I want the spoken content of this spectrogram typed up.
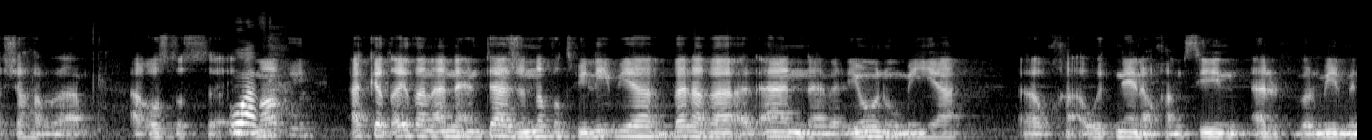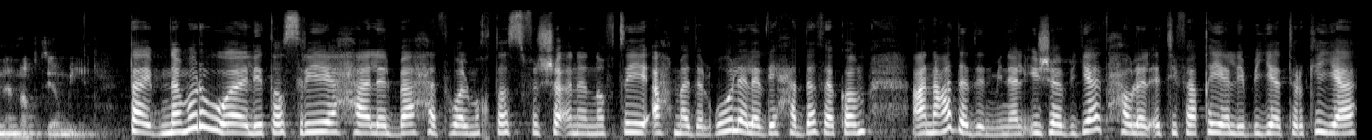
شهر أغسطس الماضي. أكد أيضا أن إنتاج النفط في ليبيا بلغ الآن مليون ومية واثنين وخمسين ألف برميل من النفط يوميا. طيب نمر لتصريح للباحث والمختص في الشأن النفطي أحمد الغول الذي حدثكم عن عدد من الإيجابيات حول الاتفاقية الليبية التركية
